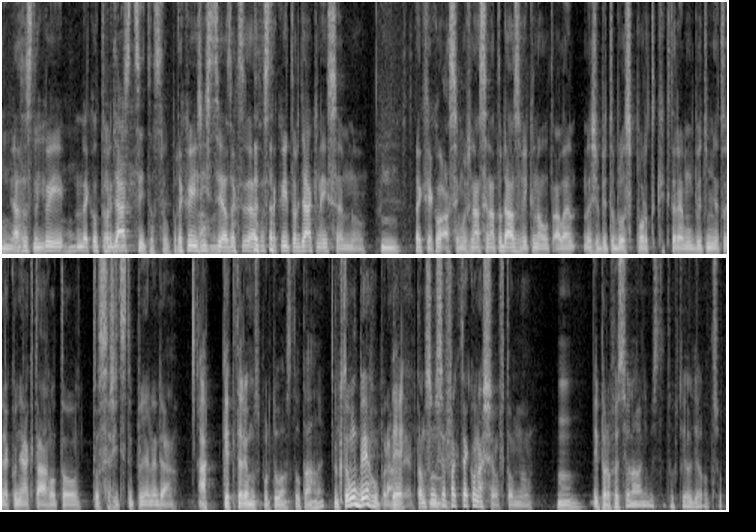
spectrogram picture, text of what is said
Hmm. Já zase takový hmm. jako tvrdák. Řízci to jsou takový řízci, já zase, já zase takový tvrdák nejsem. No. Hmm. Tak jako asi možná se na to dá zvyknout, ale že by to byl sport, ke kterému by to mě to jako nějak táhlo, to, to se říct úplně nedá. A ke kterému sportu vás to táhne? No, k tomu běhu právě. Běh? Tam jsem hmm. se fakt jako našel v tom. No. Hmm. I profesionálně byste to chtěl dělat třeba?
